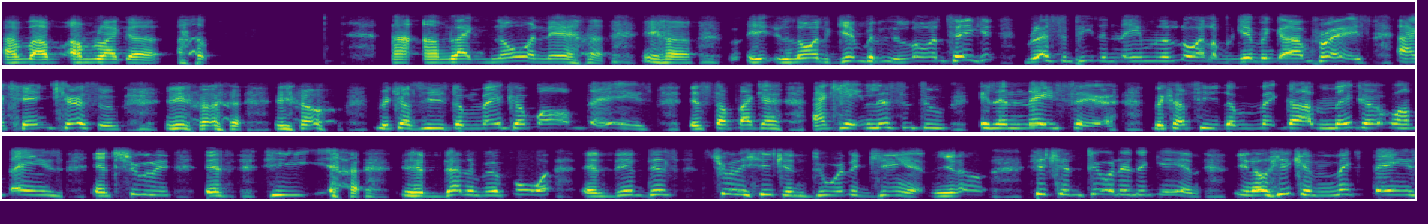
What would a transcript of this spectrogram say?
am I'm, I'm like a, I, am like knowing there, you know, Lord give it, Lord take it. Blessed be the name of the Lord. I'm giving God praise. I can't curse him, you know, you know because he's the maker of all things and stuff like that. I can't listen to in a naysayer because he's the God maker of all things. And truly, if he had done it before and did this, truly he can do it again. You know, he can do it again. You know, he can make things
